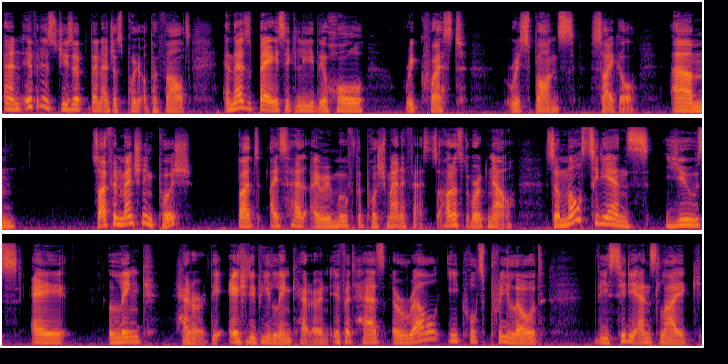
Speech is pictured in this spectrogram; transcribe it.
And if it is gzip, then I just push out the files. And that's basically the whole request response cycle. Um, so I've been mentioning push, but I said I removed the push manifest. So how does it work now? So most CDNs use a link header, the HTTP link header. And if it has a rel equals preload, the CDNs like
